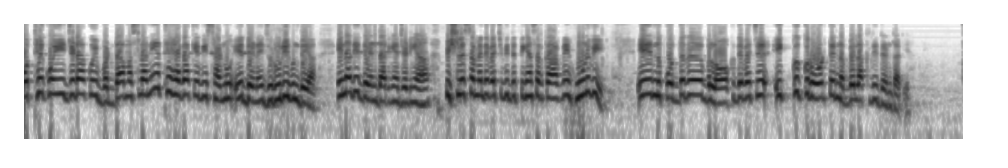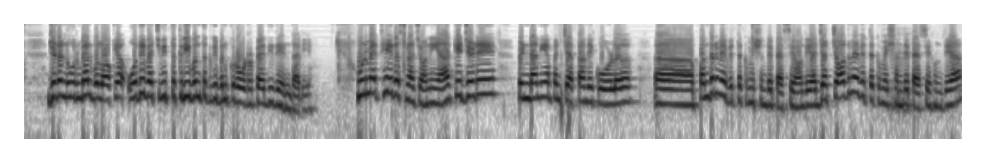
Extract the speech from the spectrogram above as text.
ਉੱਥੇ ਕੋਈ ਜਿਹੜਾ ਕੋਈ ਵੱਡਾ ਮਸਲਾ ਨਹੀਂ ਇੱਥੇ ਹੈਗਾ ਕਿ ਵੀ ਸਾਨੂੰ ਇਹ ਦੇਣੇ ਜ਼ਰੂਰੀ ਹੁੰਦੇ ਆ। ਇਹਨਾਂ ਦੀ ਦੇਣਦਾਰੀਆਂ ਜਿਹੜੀਆਂ ਪਿਛਲੇ ਸਮੇਂ ਦੇ ਵਿੱਚ ਵੀ ਦਿੱਤੀਆਂ ਸਰਕਾਰ ਨੇ, ਹੁਣ ਵੀ ਇਹ ਨਕੋਦਰ ਬਲਾਕ ਦੇ ਵਿੱਚ 1 ਕਰੋੜ ਤੇ 90 ਲੱਖ ਦੀ ਦੇਣਦਾਰੀ ਹੈ। ਜਿਹੜਾ ਨੂਰਮਹਿਲ ਬਲਾਕ ਆ, ਉਹਦੇ ਵਿੱਚ ਵੀ ਤਕਰੀਬਨ ਤਕਰੀਬਨ ਕਰੋੜ ਰੁਪਏ ਦੀ ਦੇਣਦਾਰੀ ਹੈ। ਹੁਣ ਮੈਂ ਇੱਥੇ ਇਹ ਦੱਸਣਾ ਚਾਹੁੰਦੀ ਆ ਕਿ ਜਿਹੜੇ ਪਿੰਡਾਂ ਦੀਆਂ ਪੰਚਾਇਤਾਂ ਦੇ ਕੋਲ 15ਵੇਂ ਵਿੱਤ ਕਮਿਸ਼ਨ ਦੇ ਪੈਸੇ ਆਉਂਦੇ ਆ ਜਾਂ 14ਵੇਂ ਵਿੱਤ ਕਮਿਸ਼ਨ ਦੇ ਪੈਸੇ ਹੁੰਦੇ ਆ,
